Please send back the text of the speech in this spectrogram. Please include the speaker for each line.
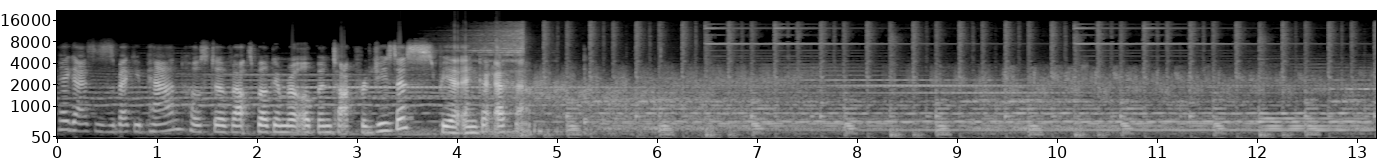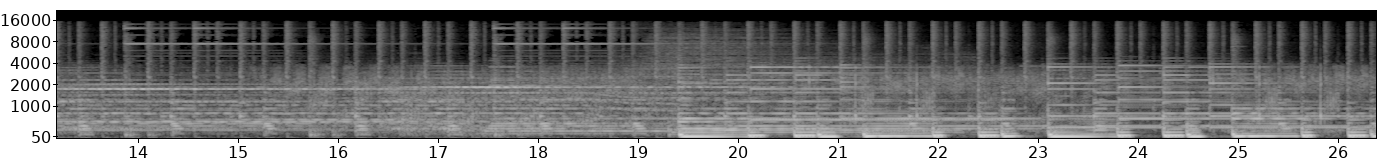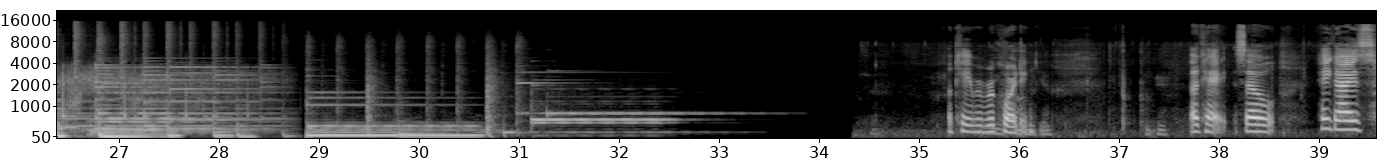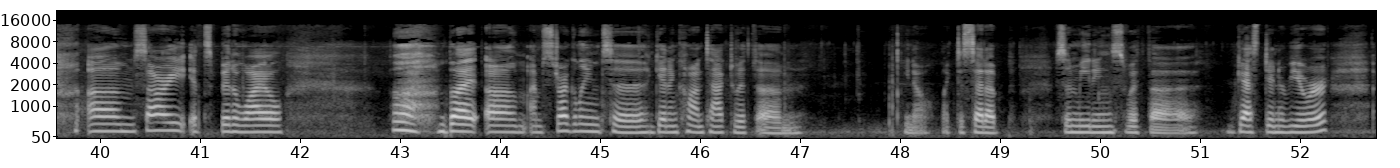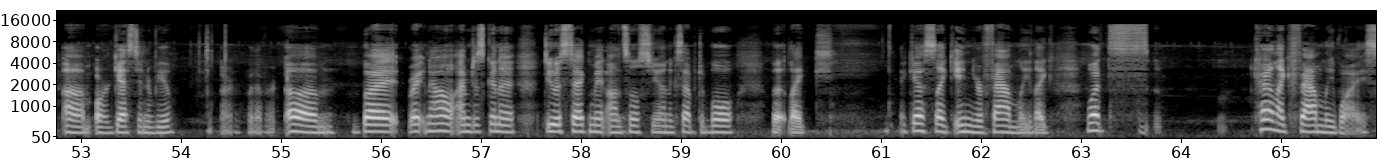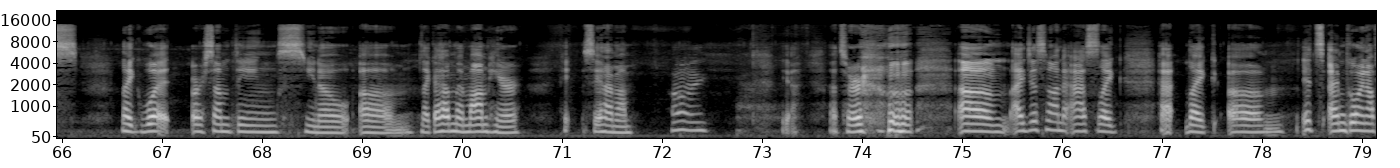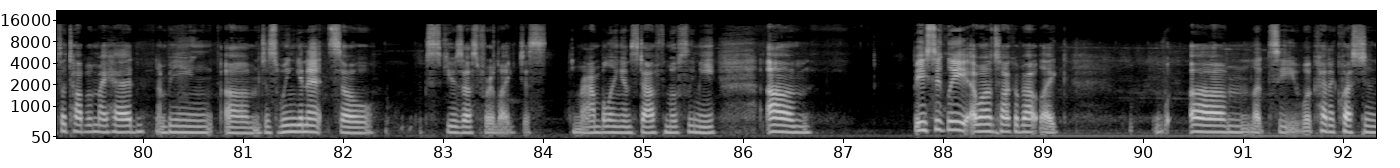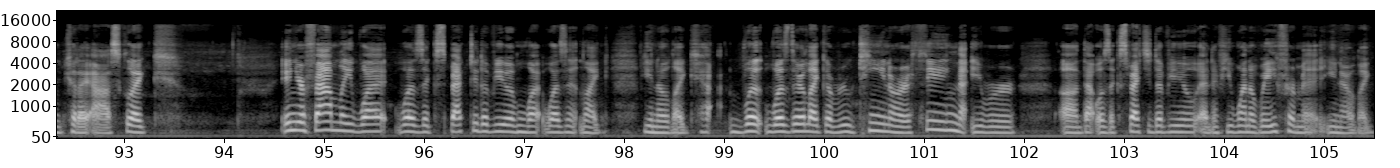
Speaker 1: Hey guys, this is Becky Pan, host of Outspoken Real Open Talk for Jesus via Anchor FM.
Speaker 2: Okay, we're recording.
Speaker 3: Okay.
Speaker 2: So hey guys, um, sorry it's been a while, but um, I'm struggling to get in contact with, um, you know, like to set up some meetings with a guest interviewer, um, or guest interview, or whatever. Um, but right now I'm just gonna do a segment on socially unacceptable, but like, I guess like in your family, like what's kind of like family wise like what are some things you know um like i have my mom here. Hey, say hi mom.
Speaker 3: Hi.
Speaker 2: yeah that's her. Um i just want to ask like ha- like um it's i'm going off the top of my head. I'm being um just winging it so excuse us for like just rambling and stuff mostly me. Um basically i want to talk about like um let's see what kind of question could i ask? Like in your family what was expected of you and what wasn't like you know like ha- wa- was there like a routine or a thing that you were uh, that was expected of you? And if you went away from it you know like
